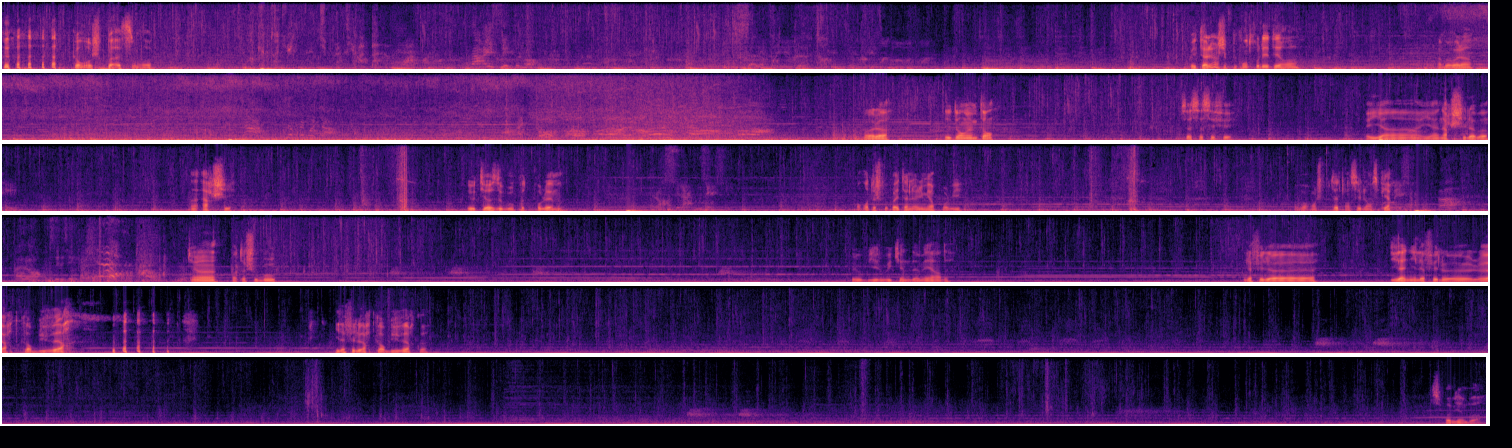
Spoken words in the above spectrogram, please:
Comment je passe, moi. Mais tout à l'heure, j'ai pu contrôler des rats. Ah bah voilà. Voilà. Les deux en même temps. Ça, ça c'est fait. Et il y, a un- il y a un archer là-bas. Un archer. Et l'autre il reste debout, pas de problème. Par contre je peux pas éteindre la lumière pour lui. Bon par contre je peux peut-être lancer le lance-pierre. Ah, alors vous étiez caché. J'ai oublié le week-end de merde. Il a fait le... Dylan, il a fait le, le hardcore buveur. il a fait le hardcore buveur, quoi. Bien boire.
